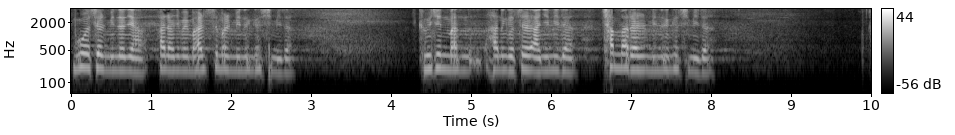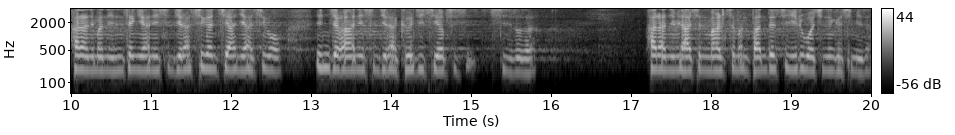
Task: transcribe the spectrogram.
무엇을 믿느냐? 하나님의 말씀을 믿는 것입니다. 거짓만 하는 것을 아닙니다. 참말을 믿는 것입니다. 하나님은 인생이 아니신지라 시건치 아니하시고 인자가 아니신지라 거짓이 없으시도다. 하나님이 하신 말씀은 반드시 이루어지는 것입니다.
